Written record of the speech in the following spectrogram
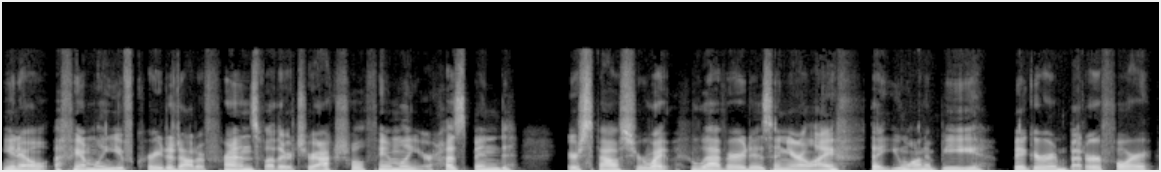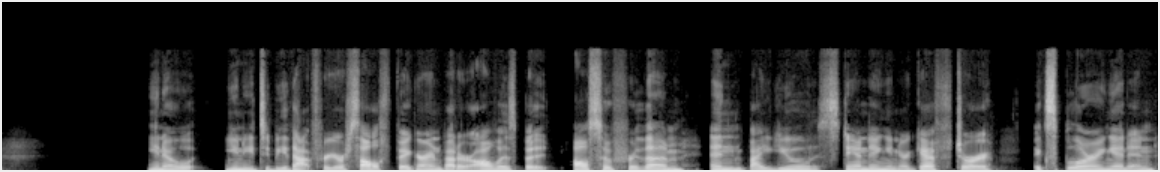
you know, a family you've created out of friends, whether it's your actual family, your husband, your spouse, your wife, whoever it is in your life that you want to be bigger and better for. You know, you need to be that for yourself, bigger and better always, but also for them. And by you standing in your gift or exploring it and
